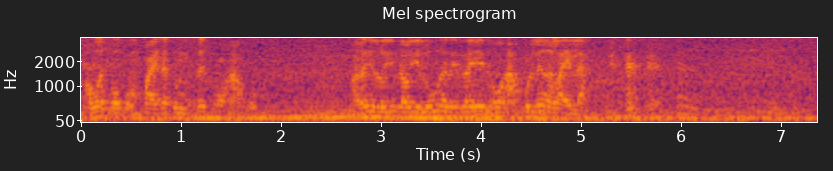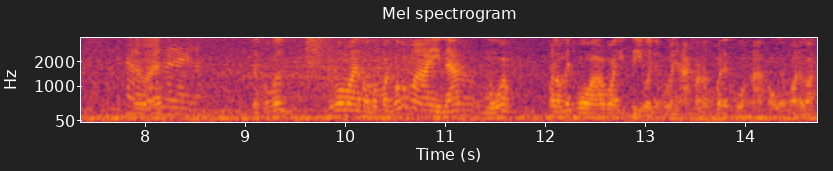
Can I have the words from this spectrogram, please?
เอาเบอร์โทรผมไปถ้าคุณเคยโทรหาผมเอาแล้วเราเราจะรู้เลยเราจะโทรหาคุณเรื่องอะไรล่ะเออไปถามใช่ไหมเรื่องอะไรเหรอแต่เขาก็เขามาสองสามวันเขาก็มาอีกนะเหมือนว่าพอเราไม่โทรวันอีกสี่วันจะโทรไปหาเขาแล้วเขาไม่ได้โทรหาเขาไงเพราะอะไรว่า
